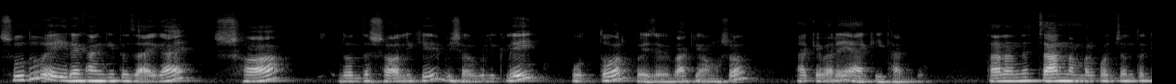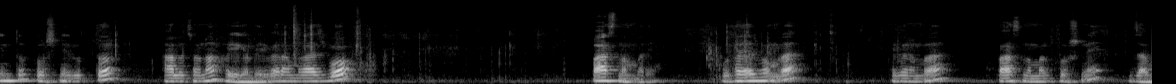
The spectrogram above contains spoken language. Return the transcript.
শুধু এই রেখাঙ্কিত জায়গায় স দন্ত স লিখে বিসর্গ লিখলেই উত্তর হয়ে যাবে, বাকি অংশ একেবারে একই থাকবে। তাহলে আমাদের চার নাম্বার পর্যন্ত কিন্তু প্রশ্নের উত্তর আলোচনা হয়ে গেল। এবার আমরা আসব পাঁচ নম্বরে। কোথায় আসব আমরা? এবার আমরা পাঁচ নম্বর প্রশ্নে যাব।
